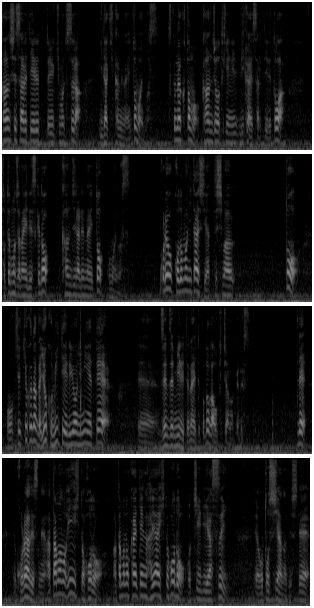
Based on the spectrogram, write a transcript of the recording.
監視されているという気持ちすら抱きかねないと思います。少なくとも感情的に理解されているとはとてもじゃないですけど感じられないと思います。これを子供に対してやってしまうと結局なんかよく見ているように見えて、えー、全然見れてないってことが起きちゃうわけです。でこれはですね頭のいい人ほど頭の回転が速い人ほど陥りやすい落とし穴でして、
